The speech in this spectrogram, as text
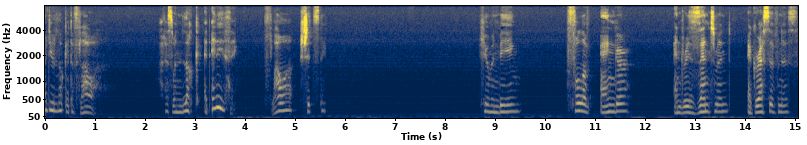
How do you look at a flower? How does one look at anything? Flower, shit stick? Human being, full of anger and resentment, aggressiveness,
